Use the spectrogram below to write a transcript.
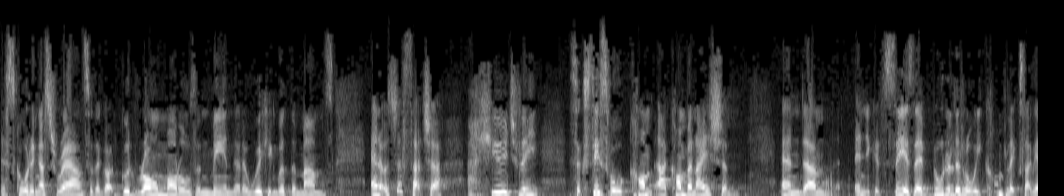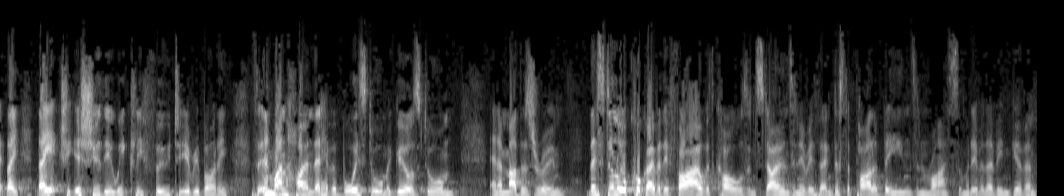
escorting us around, so they've got good role models and men that are working with the mums. And it was just such a, a hugely successful com- uh, combination. And, um, and you could see as they build a little wee complex like that, they, they actually issue their weekly food to everybody. So in one home, they'd have a boys' dorm, a girls' dorm, and a mother's room. They still all cook over their fire with coals and stones and everything, just a pile of beans and rice and whatever they've been given.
